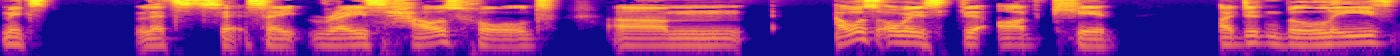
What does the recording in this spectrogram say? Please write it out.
mixed, let's say, say race household. Um, I was always the odd kid. I didn't believe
